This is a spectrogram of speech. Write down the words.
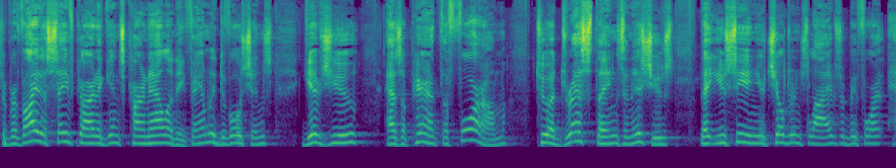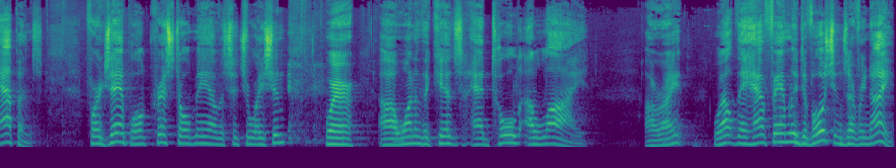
to provide a safeguard against carnality, family devotions gives you, as a parent, the forum to address things and issues that you see in your children's lives or before it happens. For example, Chris told me of a situation where uh, one of the kids had told a lie. All right? Well, they have family devotions every night.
